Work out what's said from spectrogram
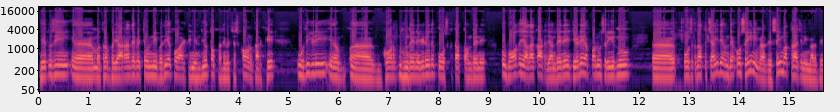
ਜੇ ਤੁਸੀਂ ਮਤਲਬ ਬਾਜ਼ਾਰਾਂ ਦੇ ਵਿੱਚ ਉਨੀ ਵਧੀਆ ਕੁਆਲਿਟੀ ਨਹੀਂ ਹੁੰਦੀ ਉਹ ਧੁੱਪ ਦੇ ਵਿੱਚ ਸੁਕਾਉਣ ਕਰਕੇ ਉਹਦੀ ਜਿਹੜੀ ਗੁਣ ਹੁੰਦੇ ਨੇ, ਜਿਹੜੇ ਉਹਦੇ ਪੋਸ਼ਕ ਤੱਤ ਹੁੰਦੇ ਨੇ, ਉਹ ਬਹੁਤ ਜ਼ਿਆਦਾ ਘਟ ਜਾਂਦੇ ਨੇ। ਜਿਹੜੇ ਆਪਾਂ ਨੂੰ ਸਰੀਰ ਨੂੰ ਪੋਸ਼ਕ ਤੱਤ ਚਾਹੀਦੇ ਹੁੰਦੇ, ਉਹ ਸਹੀ ਨਹੀਂ ਮਿਲਦੇ, ਸਹੀ ਮਾਤਰਾ 'ਚ ਨਹੀਂ ਮਿਲਦੇ।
